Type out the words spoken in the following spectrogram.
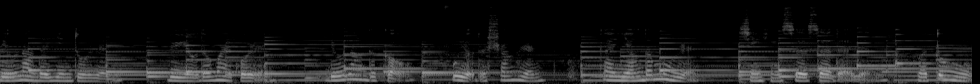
流浪的印度人，旅游的外国人，流浪的狗，富有的商人，赶羊的牧人，形形色色的人和动物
